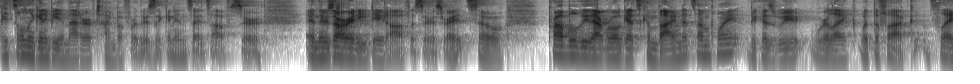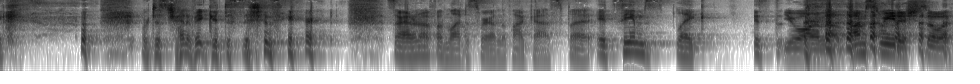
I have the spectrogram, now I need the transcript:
It's only going to be a matter of time before there's like an insights officer, and there's already data officers, right? So probably that role gets combined at some point because we we're like, what the fuck? It's like. we're just trying to make good decisions here. Sorry, I don't know if I'm allowed to swear on the podcast, but it seems like the, you are allowed. I'm Swedish, so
